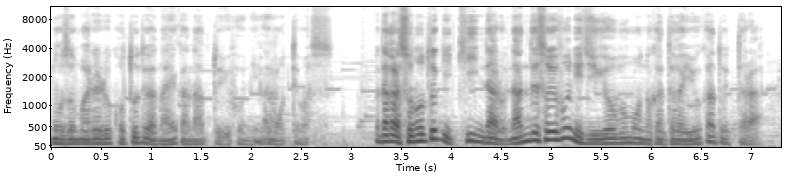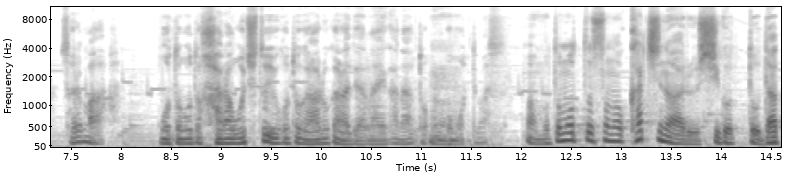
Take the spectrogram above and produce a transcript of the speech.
望まれることではないかなというふうに思ってます。だからその時気になる。なんでそういうふうに事業部門の方が言うかといったらそれはまあもともと腹落ちということがあるからではないかなと思ってます。もともとその価値のある仕事だっ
